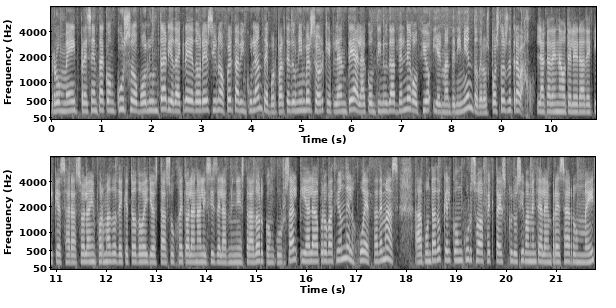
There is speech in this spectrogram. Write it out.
Roommate presenta concurso voluntario de acreedores y una oferta vinculante por parte de un inversor que plantea la continuidad del negocio y el mantenimiento de los puestos de trabajo. La cadena hotelera de Quique Sarasola ha informado de que todo ello está sujeto al análisis del administrador concursal y a la aprobación del juez. Además, ha apuntado que el concurso afecta exclusivamente a la empresa Roommate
